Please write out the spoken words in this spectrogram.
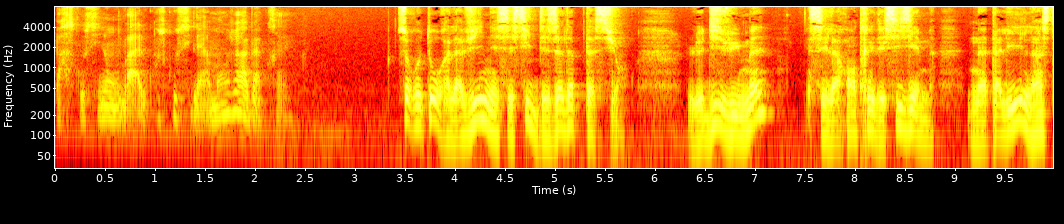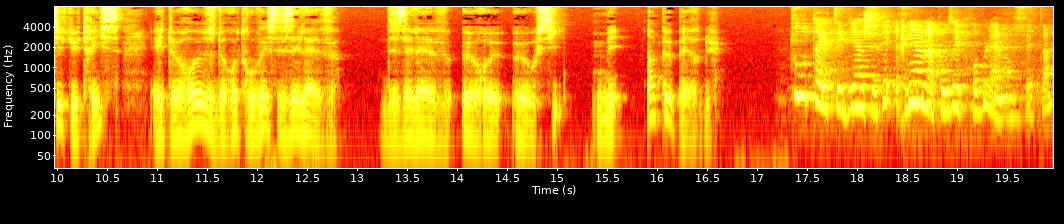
Parce que sinon, bah, le couscous, il est immangeable après. Ce retour à la vie nécessite des adaptations. Le 18 mai, c'est la rentrée des sixièmes. Nathalie, l'institutrice, est heureuse de retrouver ses élèves. Des élèves heureux eux aussi, mais un peu perdus. Tout a été bien géré, rien n'a posé problème en fait. Hein.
